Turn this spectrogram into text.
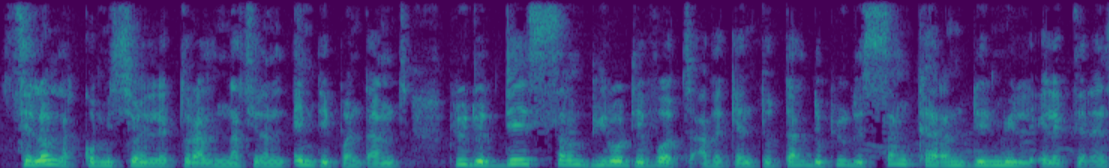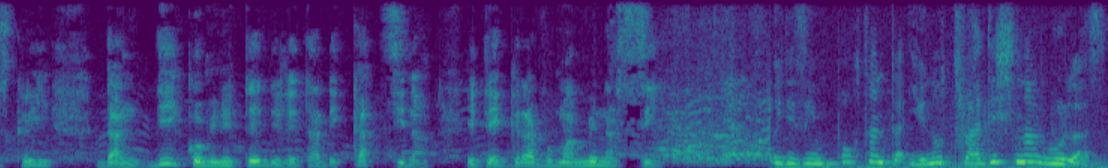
Selon la Commission électorale nationale indépendante, plus de 200 bureaux de vote avec un total de plus de 142 000 électeurs inscrits dans 10 communautés de l'État de Katsina étaient gravement menacés. It is important that, you know, traditional rulers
